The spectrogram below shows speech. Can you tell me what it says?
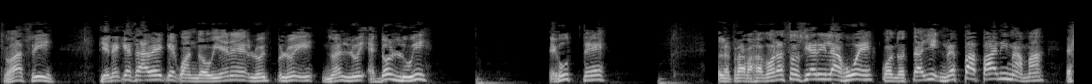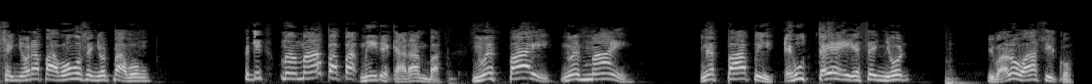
Eso es así. Tiene que saber que cuando viene Luis, Luis, no es Luis, es Don Luis. Es usted. La trabajadora social y la juez, cuando está allí, no es papá ni mamá, es señora Pavón o señor Pavón. Aquí, mamá, papá, mire caramba, no es pai, no es mai, no es papi, es usted y es señor. Y va a lo básico.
